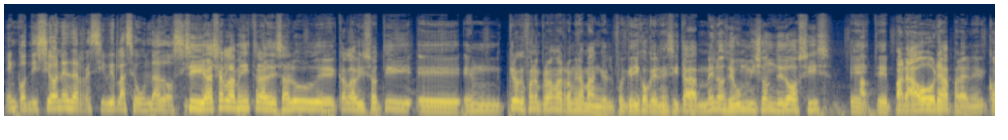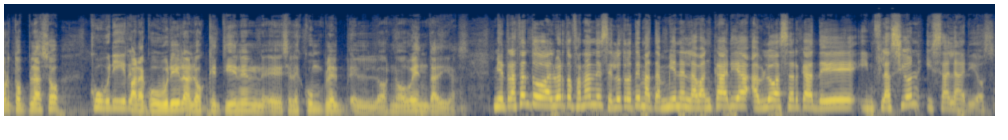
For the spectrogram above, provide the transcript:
en condiciones de recibir la segunda dosis. Sí, ayer la ministra de Salud, eh, Carla Bisotti, eh, en, creo que fue en el programa de Romina Mangel, fue que dijo que necesita menos de un millón de dosis este, para ahora, para en el corto plazo, Cubrir. para cubrir a los que tienen, eh, se les cumple el- el- los 90 días. Mientras tanto, Alberto Fernández, el otro tema también en la bancaria, habló acerca de inflación y salarios.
